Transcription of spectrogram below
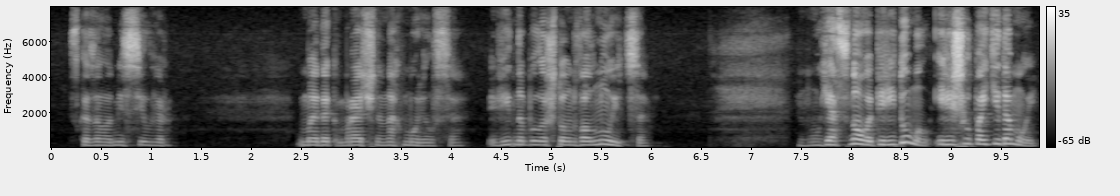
— сказала мисс Силвер. Мэддок мрачно нахмурился. Видно было, что он волнуется. «Ну, я снова передумал и решил пойти домой.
